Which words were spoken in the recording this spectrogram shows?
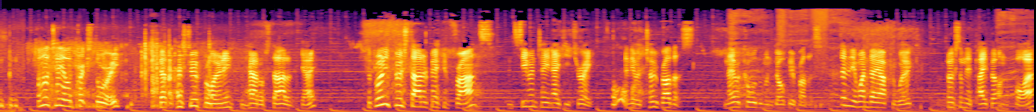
I'm going to tell you a little quick story about the history of ballooning and how it all started, okay? So ballooning first started back in France in 1783 and there were two brothers and they were called the Montgolfier brothers. Sitting there one day after work, putting some of their paper on the fire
